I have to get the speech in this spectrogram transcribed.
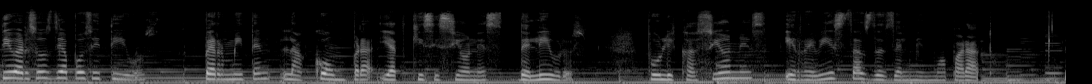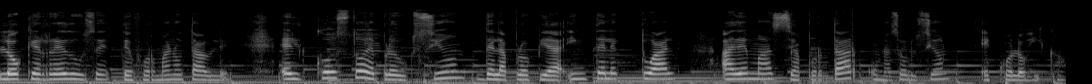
diversos diapositivos permiten la compra y adquisiciones de libros, publicaciones y revistas desde el mismo aparato lo que reduce de forma notable el costo de producción de la propiedad intelectual, además de aportar una solución ecológica.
